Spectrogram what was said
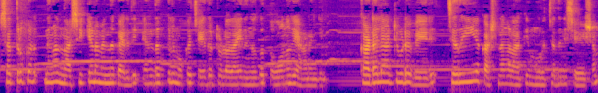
ശത്രുക്കൾ നിങ്ങൾ നശിക്കണമെന്ന് കരുതി എന്തെങ്കിലുമൊക്കെ ചെയ്തിട്ടുള്ളതായി നിങ്ങൾക്ക് തോന്നുകയാണെങ്കിൽ കടലാറ്റിയുടെ വേര് ചെറിയ കഷ്ണങ്ങളാക്കി മുറിച്ചതിന് ശേഷം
